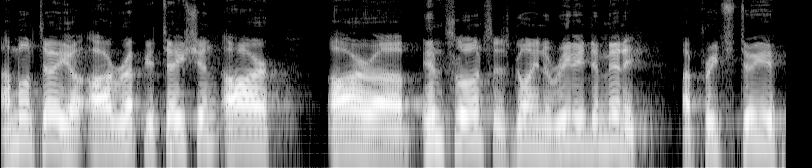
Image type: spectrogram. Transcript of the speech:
I'm going to tell you, our reputation, our, our uh, influence is going to really diminish. I preached to you,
